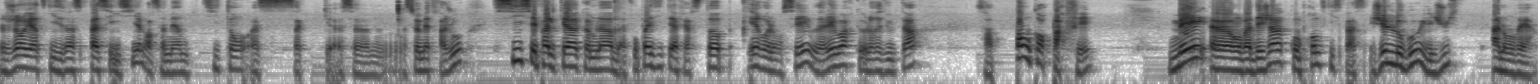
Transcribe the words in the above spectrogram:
je regarde ce qui va se passer ici. Alors, ça met un petit temps à, se mettre à jour. Si c'est pas le cas, comme là, bah, faut pas hésiter à faire stop et relancer. Vous allez voir que le résultat sera pas encore parfait, mais euh, on va déjà comprendre ce qui se passe. J'ai le logo, il est juste à l'envers.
